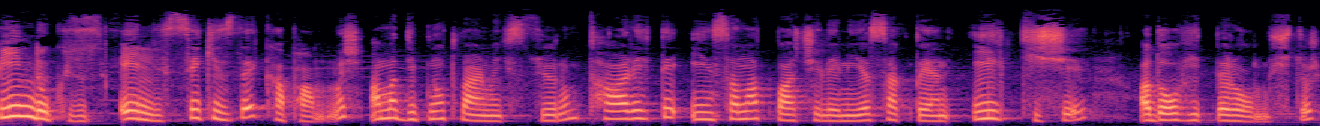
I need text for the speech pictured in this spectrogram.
1958'de kapanmış. Ama dipnot vermek istiyorum. Tarihte insanat bahçelerini yasaklayan ilk kişi Adolf Hitler olmuştur.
